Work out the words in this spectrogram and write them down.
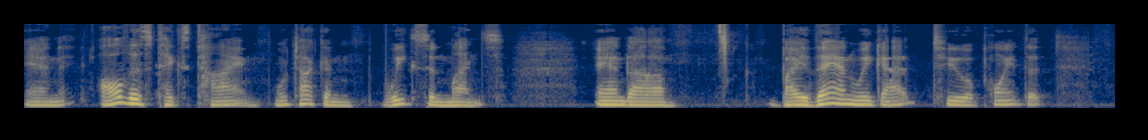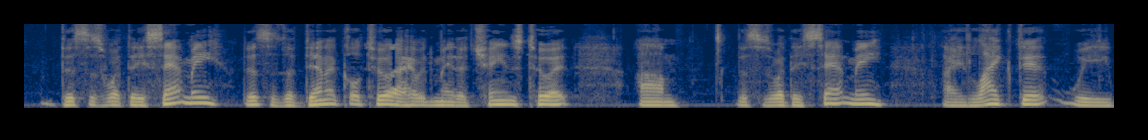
And all this takes time. We're talking weeks and months. And uh, by then we got to a point that this is what they sent me. This is identical to it. I had made a change to it. Um, this is what they sent me. I liked it. We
